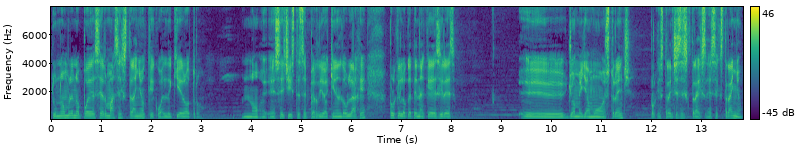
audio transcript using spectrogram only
tu nombre no puede ser más extraño que cualquier otro. No, ese chiste se perdió aquí en el doblaje. Porque lo que tenía que decir es, eh, yo me llamo Strange. Porque Strange es, es extraño.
